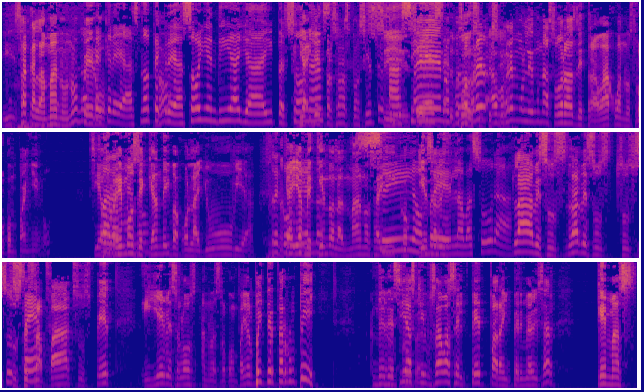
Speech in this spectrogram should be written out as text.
y saca la mano, ¿no? No Pero te creas, no te ¿no? creas. Hoy en día ya hay personas. ya hay personas conscientes. Sí, Así es. pues ahorrémosle unas horas de trabajo a nuestro compañero. Si que ahorremos no- de que ande ahí bajo la lluvia, que haya metiendo las manos ahí, Sí, con- quién hombre, sabe. en la basura. lave sus, lave sus, sus, Sus sus PET. Sus PET y lléveselos a nuestro compañero. Pues te interrumpí. Me Sí, decías que usabas el PET para impermeabilizar. ¿Qué más?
